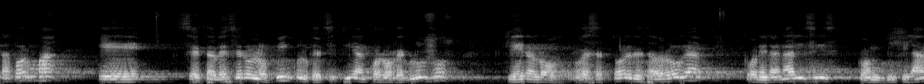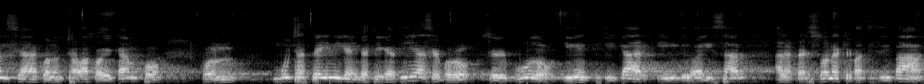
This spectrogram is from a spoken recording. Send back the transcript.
esta forma eh, se establecieron los vínculos que existían con los reclusos, que eran los receptores de esta droga, con el análisis, con vigilancia, con el trabajo de campo, con muchas técnicas investigativas se, pudo identificar e individualizar a las personas que participaban,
